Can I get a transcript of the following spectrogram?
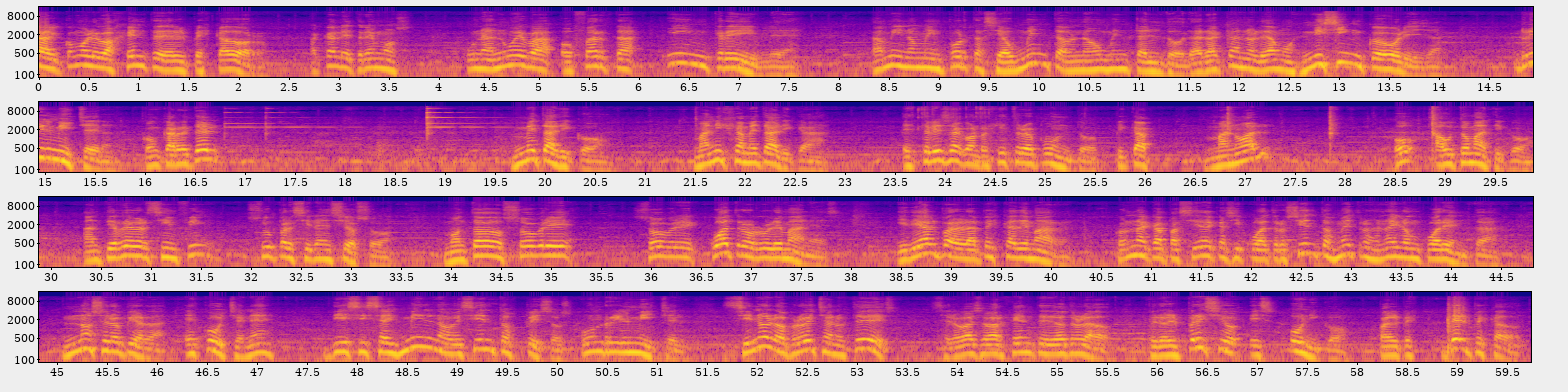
tal? ¿Cómo le va gente del pescador? Acá le tenemos una nueva oferta increíble. A mí no me importa si aumenta o no aumenta el dólar. Acá no le damos ni 5 de bolilla. Reel Mitchell con carretel metálico, manija metálica, estrella con registro de punto, pickup manual o automático, anti-rever sin fin, super silencioso, montado sobre, sobre cuatro rulemanes, ideal para la pesca de mar, con una capacidad de casi 400 metros de nylon 40. No se lo pierdan, escuchen, ¿eh? 16.900 pesos, un Reel Mitchell. Si no lo aprovechan ustedes, se lo va a llevar gente de otro lado. Pero el precio es único para el del pescador.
